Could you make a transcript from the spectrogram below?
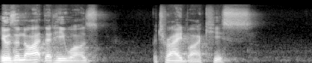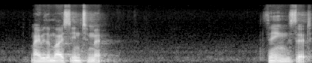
It was a night that he was betrayed by a kiss, maybe the most intimate things that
